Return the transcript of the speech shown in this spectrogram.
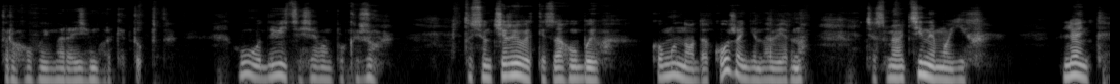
торгової мережі Маркетопт. О, дивіться, ще вам покажу. Хтось он черевики загубив. Кому треба? Кожані, мабуть. Зараз ми оцінимо їх. Гляньте,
